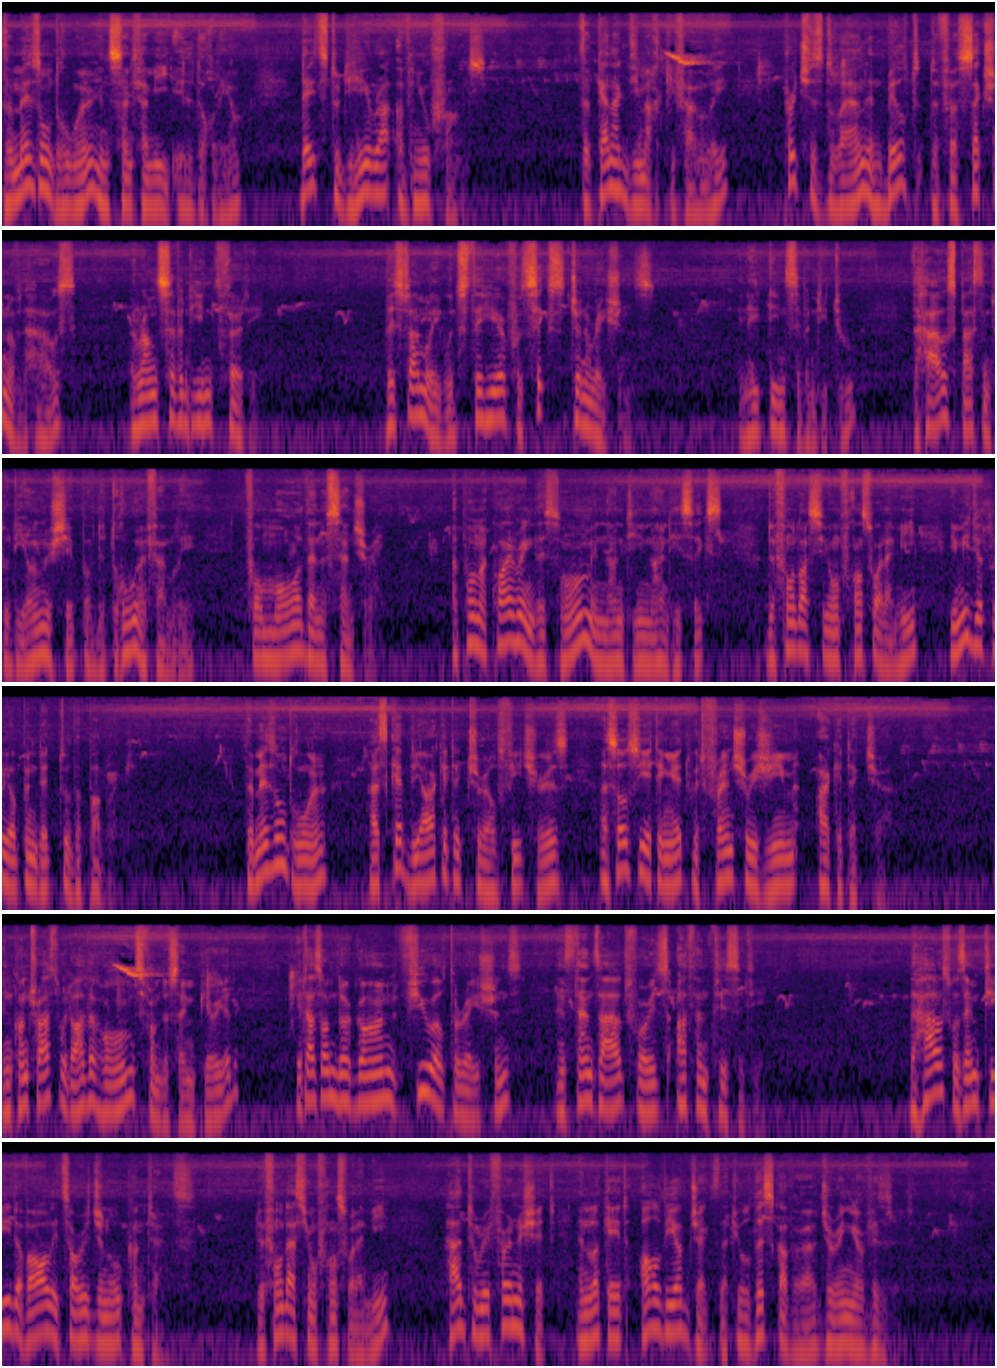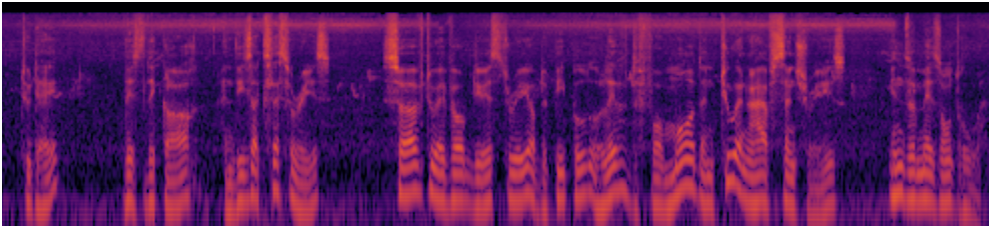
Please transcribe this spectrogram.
The Maison Drouin in Sainte-Famille, Ile d'Orléans, dates to the era of New France. The Canac-dit-Marquis family purchased the land and built the first section of the house around 1730. This family would stay here for six generations. In 1872, the house passed into the ownership of the Drouin family for more than a century. Upon acquiring this home in 1996, the Fondation François Lamy immediately opened it to the public. The Maison Drouin has kept the architectural features associating it with French regime architecture. In contrast with other homes from the same period, it has undergone few alterations and stands out for its authenticity. The house was emptied of all its original contents. The Fondation François Lamy had to refurnish it and locate all the objects that you'll discover during your visit. Today, this decor and these accessories serve to evoke the history of the people who lived for more than two and a half centuries in the Maison Drouin.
